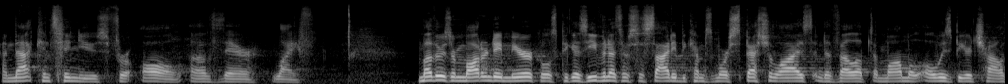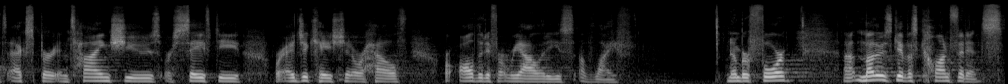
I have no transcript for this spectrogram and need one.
And that continues for all of their life. Mothers are modern day miracles because even as our society becomes more specialized and developed, a mom will always be your child's expert in tying shoes or safety or education or health or all the different realities of life. Number four, uh, mothers give us confidence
